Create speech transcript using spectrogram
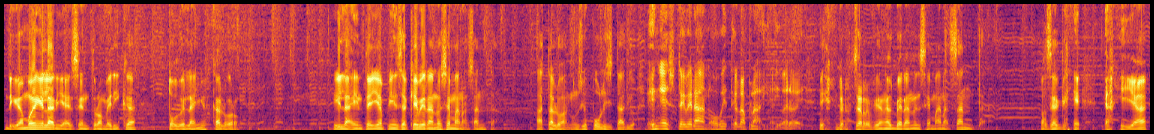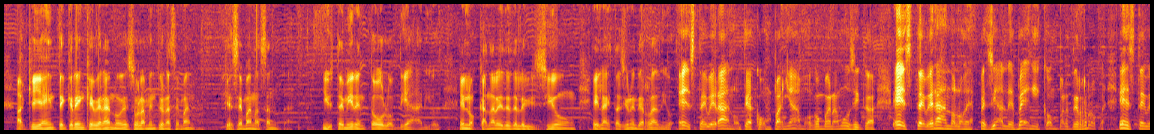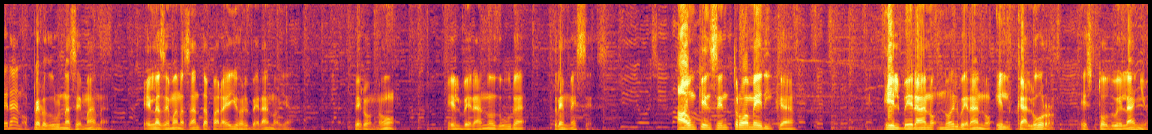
Digamos en el área de Centroamérica, todo el año es calor. Y la gente allá piensa que verano es Semana Santa. Hasta los anuncios publicitarios. En este verano, vete a la playa. eh, Pero se refieren al verano en Semana Santa. O sea que allá aquella gente creen que verano es solamente una semana, que es Semana Santa. Y usted mire en todos los diarios, en los canales de televisión, en las estaciones de radio, este verano te acompañamos con buena música, este verano los especiales, ven y cómprate ropa, este verano, pero dura una semana. Es la Semana Santa, para ellos el verano allá. Pero no, el verano dura tres meses. Aunque en Centroamérica el verano, no el verano, el calor es todo el año.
